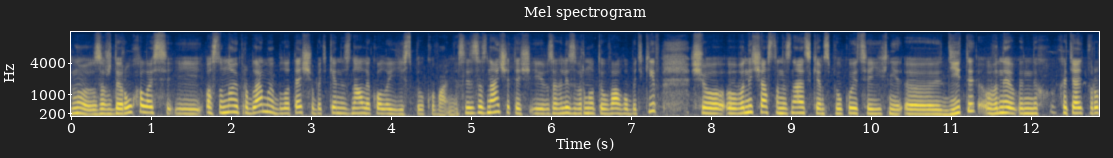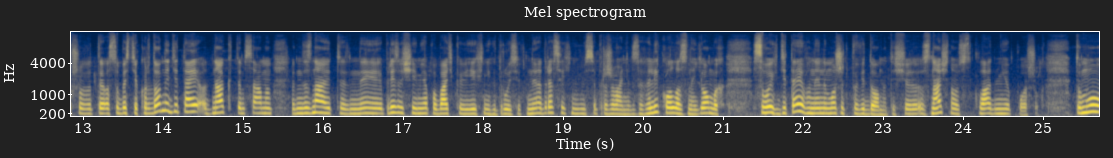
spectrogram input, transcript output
ну завжди рухалась. І основною проблемою було те, що батьки не знали, коли її спілкування. Слід зазначити що- і взагалі звернути увагу батьків, що е, вони часто не знають, з ким спілкуються їхні е, діти. Вони не хочуть порушувати особисті кордони дітей, однак тим самим не знають ні прізвище, ім'я по батькові їхніх друзів, ні адреси їхнього місця проживання. Взагалі коло знайомих своїх дітей вони не можуть повідомити, що значно ускладнює пошук. Тому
